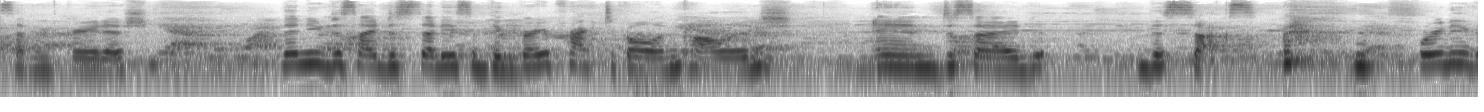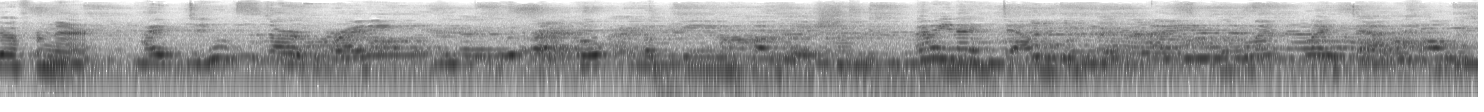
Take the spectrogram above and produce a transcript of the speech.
seventh grade-ish. Then you decide to study something very practical in college and decide this sucks. Where do you go from there? I didn't start writing with the hope of being published. I mean, I dabbled with it in high school. My, my dad was always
